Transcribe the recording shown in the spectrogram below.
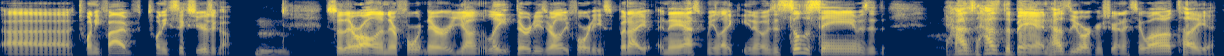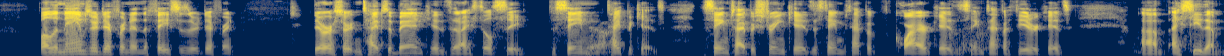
uh, 25, 26 years ago. Mhm. So they're all in their fort, their young, late 30s, early 40s. But I and they ask me like, you know, is it still the same? Is it how's how's the band? How's the orchestra? And I say, well, I'll tell you. While the names are different and the faces are different, there are certain types of band kids that I still see. The same Yeah. type of kids, the same type of string kids, the same type of choir kids, the same type of theater kids. Um, I see them,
